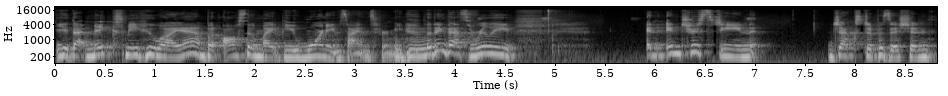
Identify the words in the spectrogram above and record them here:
that makes me who I am, but also might be warning signs for me. Mm-hmm. So I think that's really an interesting juxtaposition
